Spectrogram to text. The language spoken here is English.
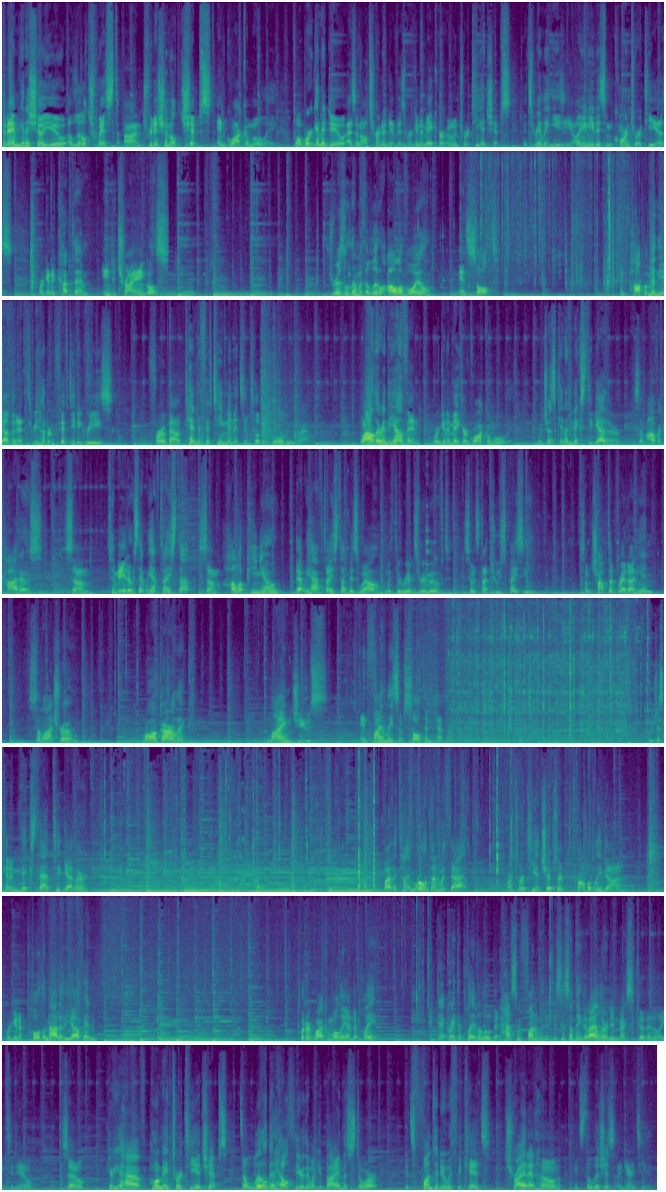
Today I'm gonna show you a little twist on traditional chips and guacamole. What we're gonna do as an alternative is we're gonna make our own tortilla chips. It's really easy. All you need is some corn tortillas. We're gonna cut them into triangles, drizzle them with a little olive oil and salt, and pop them in the oven at 350 degrees for about 10 to 15 minutes until they're golden brown. While they're in the oven, we're gonna make our guacamole. We're just gonna mix together some avocados, some tomatoes that we have diced up, some jalapeno that we have diced up as well with the ribs removed so it's not too spicy, some chopped up red onion, cilantro, raw garlic, lime juice, and finally some salt and pepper. We're just gonna mix that together. By the time we're all done with that, our tortilla chips are probably done. We're gonna pull them out of the oven, put our guacamole on the plate, and decorate the plate a little bit. Have some fun with it. This is something that I learned in Mexico that I like to do. So here you have homemade tortilla chips. It's a little bit healthier than what you'd buy in the store. It's fun to do with the kids. Try it at home. It's delicious, I guarantee it.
